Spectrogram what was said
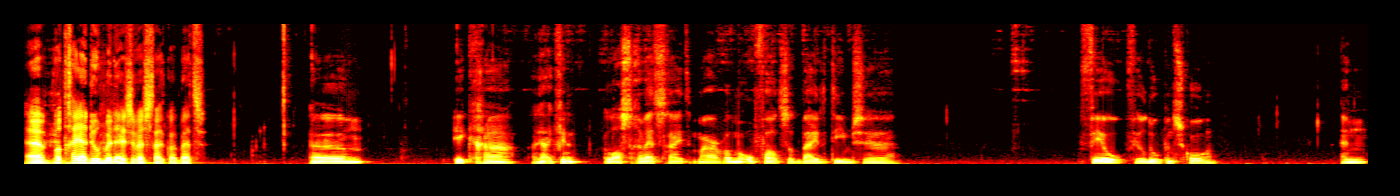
Eh, wat ga jij doen bij deze wedstrijd qua bets? Ehm, ik ga... Ja, ik vind het een lastige wedstrijd. Maar wat me opvalt is dat beide teams eh, veel, veel doelpunten scoren. En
